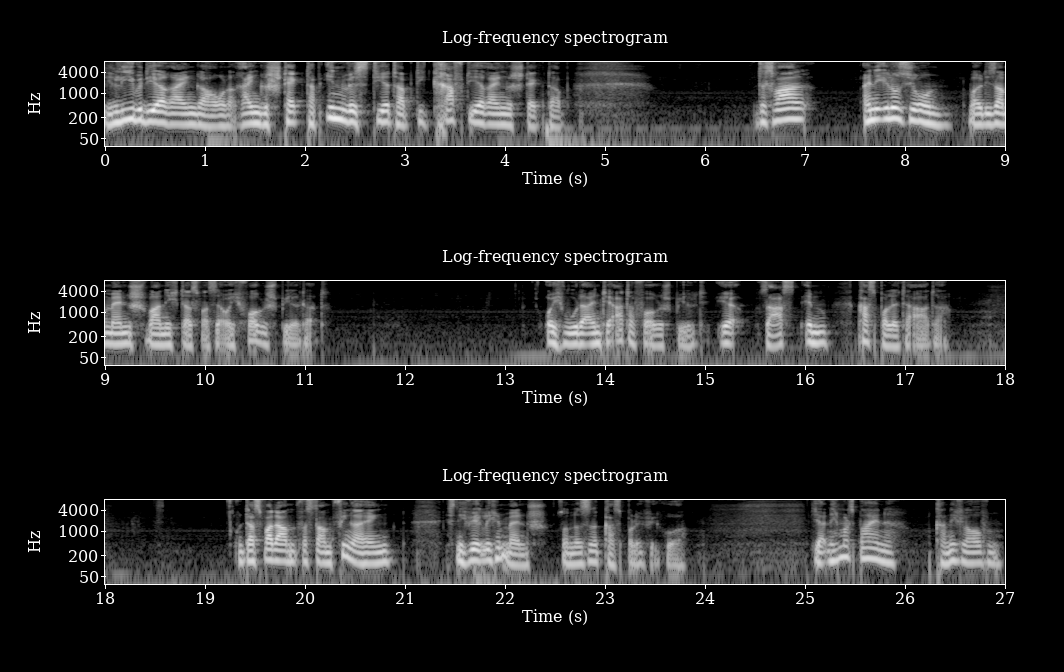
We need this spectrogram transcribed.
die Liebe, die ihr reingehauen, reingesteckt habt, investiert habt, die Kraft, die ihr reingesteckt habt. Das war eine Illusion, weil dieser Mensch war nicht das, was er euch vorgespielt hat. Euch wurde ein Theater vorgespielt. Ihr saßt im Kasperle-Theater. Und das, war da, was da am Finger hängt, ist nicht wirklich ein Mensch, sondern es ist eine Kasperle-Figur. Die hat nicht mal Beine, kann nicht laufen.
